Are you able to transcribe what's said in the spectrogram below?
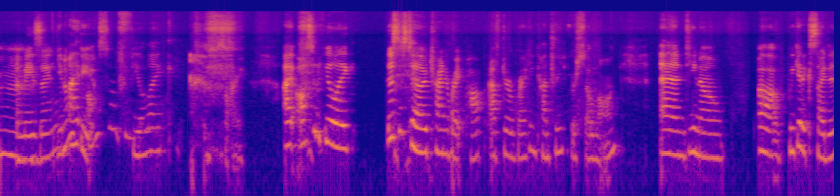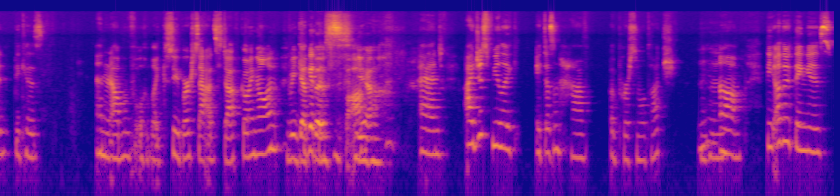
mm. amazing. You know I what the also feel like, sorry, I also feel like this is Taylor trying to write pop after writing country for so long, and you know, uh, we get excited because, and an album full of like super sad stuff going on, we get, get this this. Yeah. and I just feel like it doesn't have a personal touch. Mhm. Um, the other thing is,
